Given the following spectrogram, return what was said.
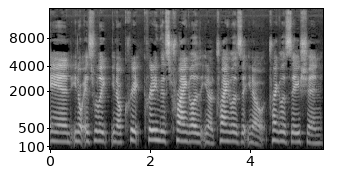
and you know is really you know create, creating this triangle you know triangles you know triangulation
